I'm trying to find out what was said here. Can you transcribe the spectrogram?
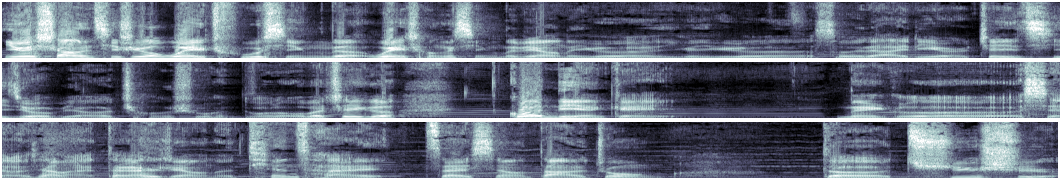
因为上一期是个未雏形的、未成型的这样的一个一个一个所谓的 idea，这一期就比较成熟很多了。我把这个观点给那个写了下来，大概是这样的：天才在向大众的趋势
